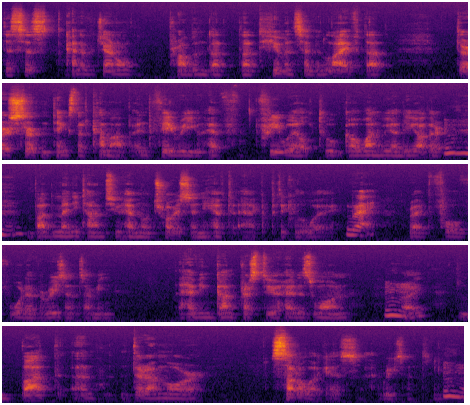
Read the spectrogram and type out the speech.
this is kind of a general problem that, that humans have in life that there are certain things that come up. In theory, you have free will to go one way or the other, mm-hmm. but many times you have no choice and you have to act a particular way, Right. right? For, for whatever reasons. I mean, having gun pressed to your head is one, Mhm. right? But uh, there are more subtle, I guess, reasons. hmm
